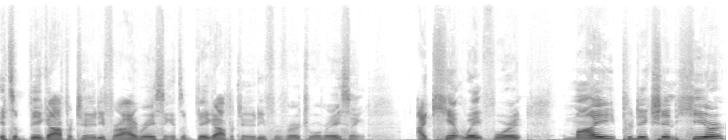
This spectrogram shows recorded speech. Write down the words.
it's a big opportunity for iRacing. It's a big opportunity for virtual racing. I can't wait for it. My prediction here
